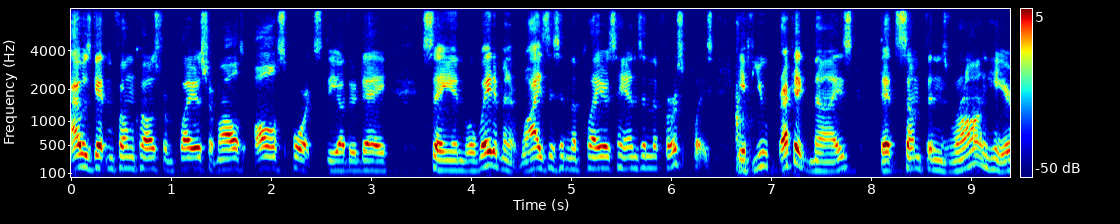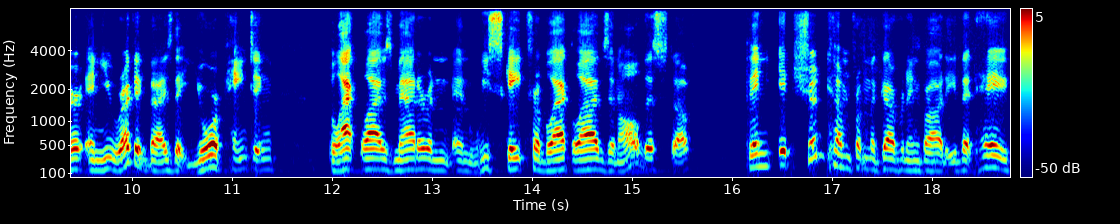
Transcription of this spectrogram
I was getting phone calls from players from all all sports the other day saying, "Well, wait a minute, why is this in the players' hands in the first place? If you recognize that something's wrong here and you recognize that you're painting Black Lives Matter and and we skate for Black lives and all this stuff, then it should come from the governing body that hey,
